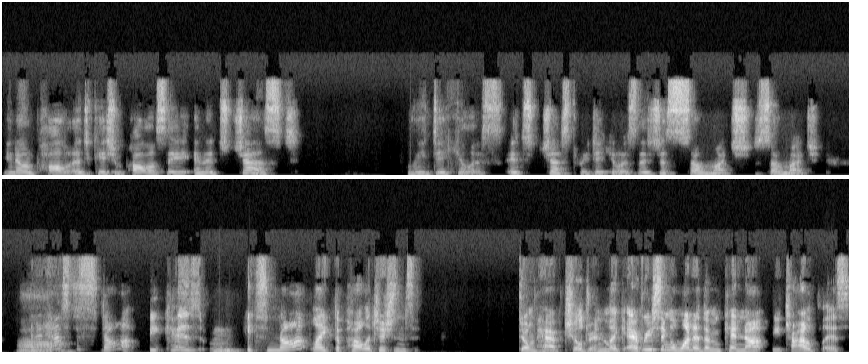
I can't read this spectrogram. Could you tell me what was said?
you know, in pol- education policy. And it's just, ridiculous. It's just ridiculous. There's just so much, so much. Uh, and it has to stop because hmm. it's not like the politicians don't have children. Like every single one of them cannot be childless.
